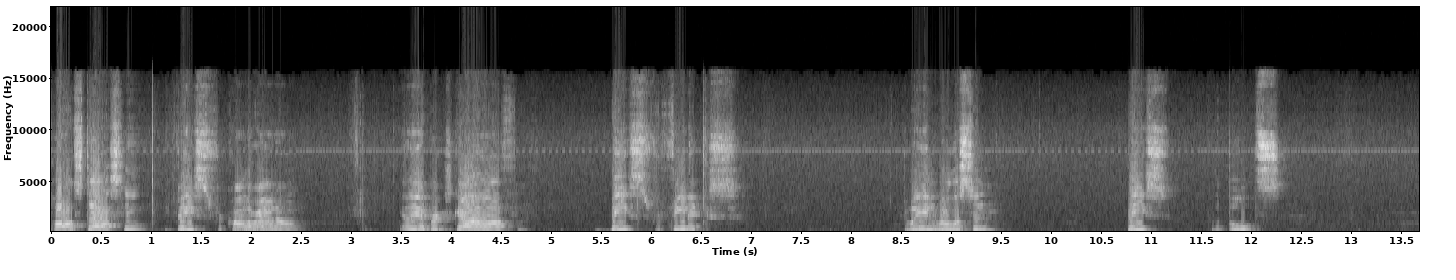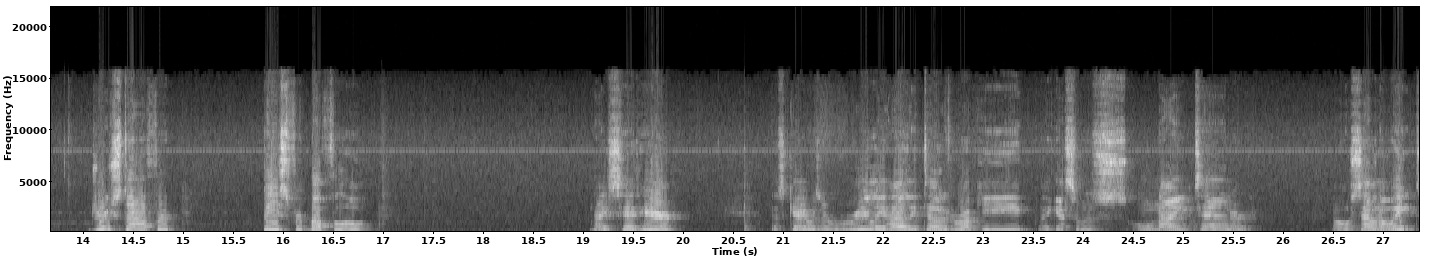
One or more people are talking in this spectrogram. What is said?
Paul Stastny, base for Colorado. Ilya Bryzgalov, base for Phoenix. Dwayne Roloson, base for the Bolts. Drew Stafford, base for Buffalo. Nice hit here. This guy was a really highly touted rookie. I guess it was 09 10 or no, 708.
